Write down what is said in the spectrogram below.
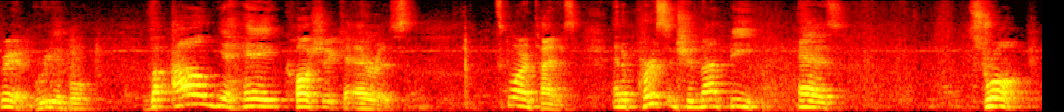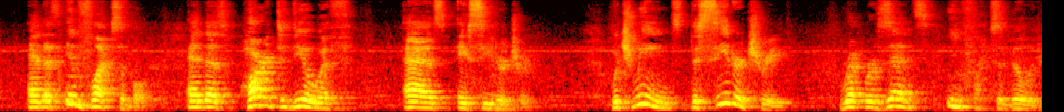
very agreeable. Va'al yehei kosher ke'eres. It's Gemara Taanis. And a person should not be as strong and as inflexible and as hard to deal with as a cedar tree. Which means the cedar tree represents inflexibility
